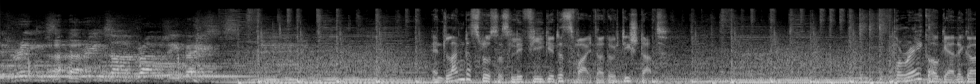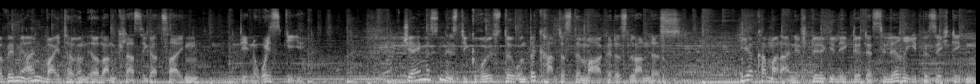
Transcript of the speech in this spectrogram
It rings, it rings on a gravity basis. Entlang des Flusses Liffey geht es weiter durch die Stadt. Parag O'Gallagher will mir einen weiteren Irland-Klassiker zeigen, den Whisky. Jameson ist die größte und bekannteste Marke des Landes. Hier kann man eine stillgelegte Destillerie besichtigen.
